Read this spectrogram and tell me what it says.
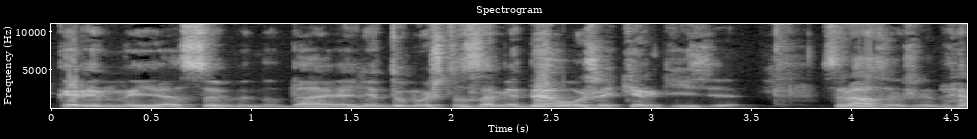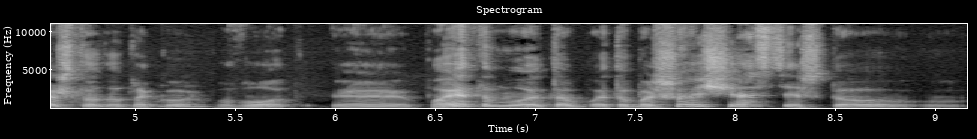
Коренные особенно, да. Я не думаю, что за Медео уже Киргизия. Сразу же, да, что-то такое. Вот. Э, поэтому это, это большое счастье, что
